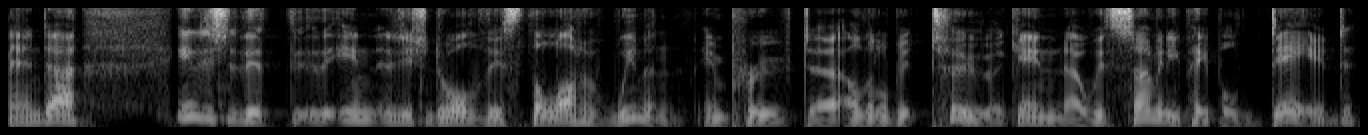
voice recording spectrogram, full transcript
And uh, in, addition in addition to all of this, the lot of women improved uh, a little bit too. Again, uh, with so many people dead,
